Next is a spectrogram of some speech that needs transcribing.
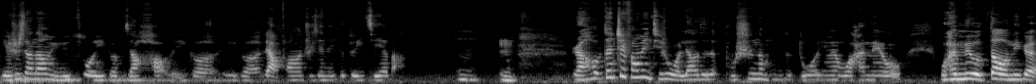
也是相当于做一个比较好的一个一个两方之间的一个对接吧。嗯嗯。然后，但这方面其实我了解的不是那么的多，因为我还没有，我还没有到那个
